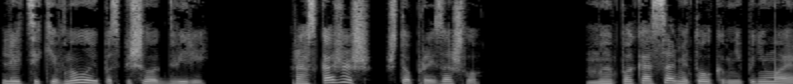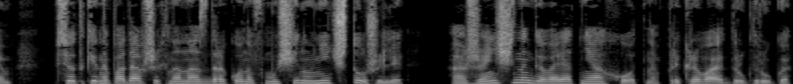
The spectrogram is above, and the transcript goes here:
Летти кивнула и поспешила к двери. «Расскажешь, что произошло?» Мы пока сами толком не понимаем. Все-таки нападавших на нас драконов мужчин уничтожили, а женщины говорят неохотно, прикрывают друг друга.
